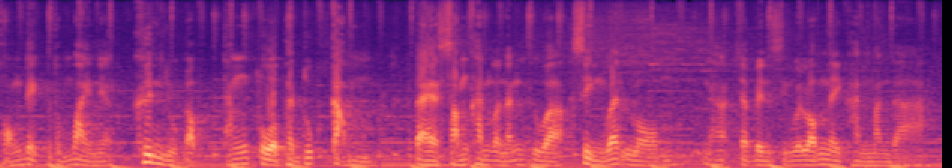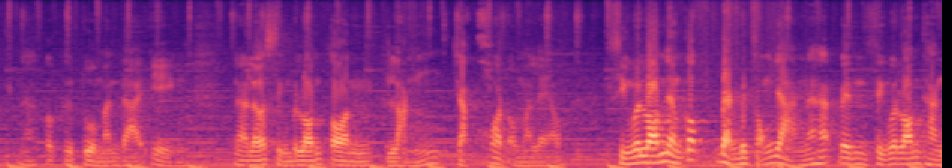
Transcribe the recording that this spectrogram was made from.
ของเด็กปฐมวัยเนี่ยขึ้นอยู่กับทั้งตัวพันธุกรรม แต่สำคัญกว่านั้นคือว่าสิ่งแวดล้อมนะฮะจะเป็นสิ่งแวดล้อมในครรภ์มารดานะก็คือตัวมารดาเองนะแล้วสิ่งแวดล้อมตอนหลังจากคลอดออกมาแล้ว สิ่งแวดล้อมเนี่ยก็แบ่งเป็น2อย่างนะฮะเป็นสิ่งแวดล้อมทาง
